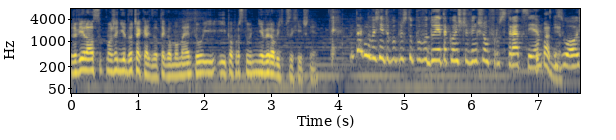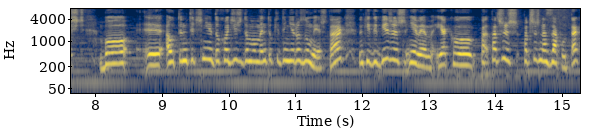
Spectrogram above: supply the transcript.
że wiele osób może nie doczekać do tego momentu i, i po prostu nie wyrobić psychicznie. Tak, no właśnie to po prostu powoduje taką jeszcze większą frustrację Dokładnie. i złość, bo y, autentycznie dochodzisz do momentu, kiedy nie rozumiesz, tak? No kiedy bierzesz, nie wiem, jako, pa, patrzysz, patrzysz na zachód, tak?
